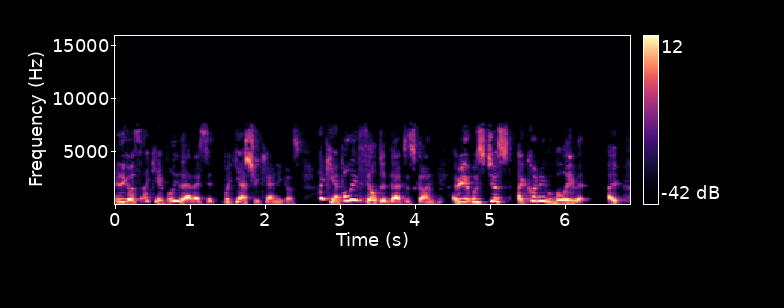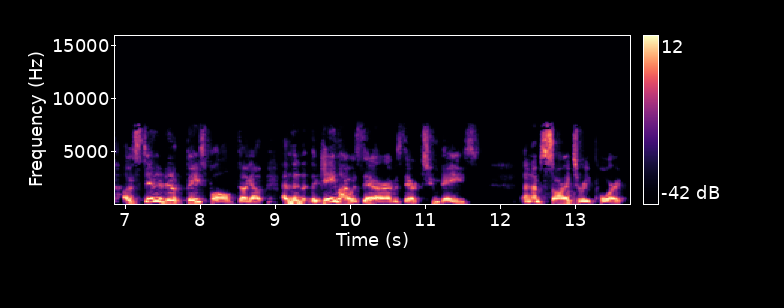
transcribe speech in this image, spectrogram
and he goes, "I can't believe that." I said, "But yes, you can." He goes, "I can't believe Phil did that to Scottie." I mean, it was just I couldn't even believe it. I, I was standing in a baseball dugout, and then the game I was there, I was there two days, and I'm sorry to report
